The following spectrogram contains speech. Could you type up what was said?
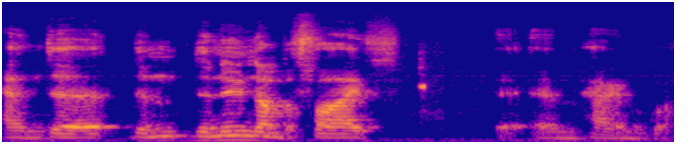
and uh, the the new number five, uh, um, Harry Maguire.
